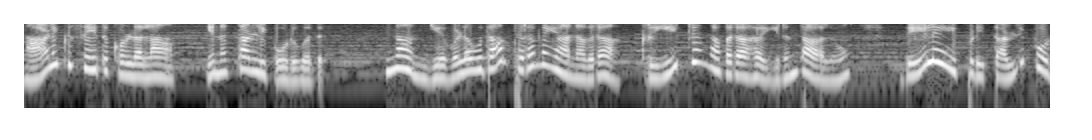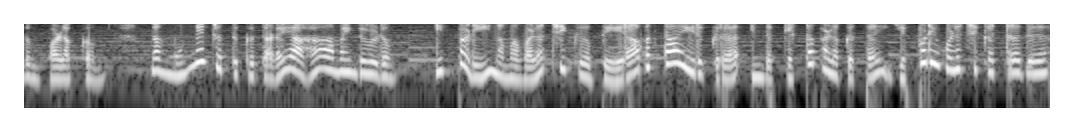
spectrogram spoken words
நாளைக்கு செய்து கொள்ளலாம் என தள்ளி போடுவது. நாம் எவ்வளவுதான் திறமையானவரா கிரியேட்டிவ் நபராக இருந்தாலும் வேலையை இப்படி தள்ளி போடும் பழக்கம் நம் முன்னேற்றத்துக்கு தடையாக அமைந்துவிடும். இப்படி நம்ம வளர்ச்சிக்கு பேராபத்தா இருக்கிற இந்த கெட்ட பழக்கத்தை எப்படி ஒழிச்சு கட்டுறது?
